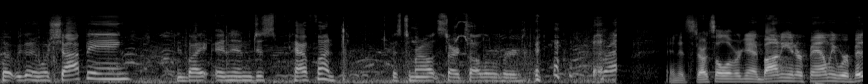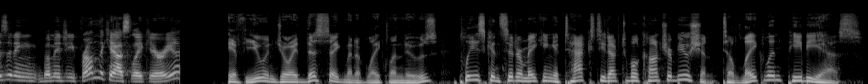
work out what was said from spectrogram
but we're going to go shopping and buy and then just have fun because tomorrow it starts all over. and it starts all over again. Bonnie and her family were visiting Bemidji from the Cass Lake area. If you enjoyed this segment of Lakeland News, please consider making a tax-deductible contribution to Lakeland PBS.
